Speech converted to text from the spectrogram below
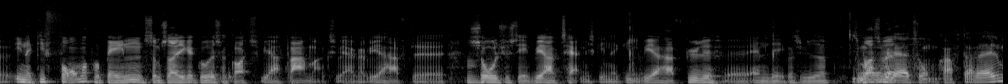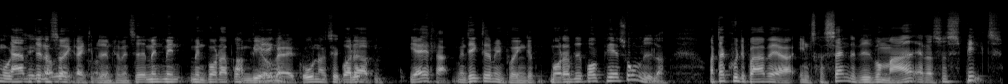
øh, energiformer på banen, som så ikke er gået så godt. Vi har haft barmarksværker, vi har haft øh, solsystem, vi har haft termisk energi, vi har haft gyldeanlæg osv. Som Som også har været atomkraft. Der har været alle mulige Ja, ting, men den er så ikke rigtig blevet implementeret, men, men, men hvor der er brugt Jamen, vi har penge, været gode nok til hvor der, ja, klart, men det er ikke det, der er min pointe. Hvor der er blevet brugt PSO-midler. Og der kunne det bare være interessant at vide, hvor meget er der så spildt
